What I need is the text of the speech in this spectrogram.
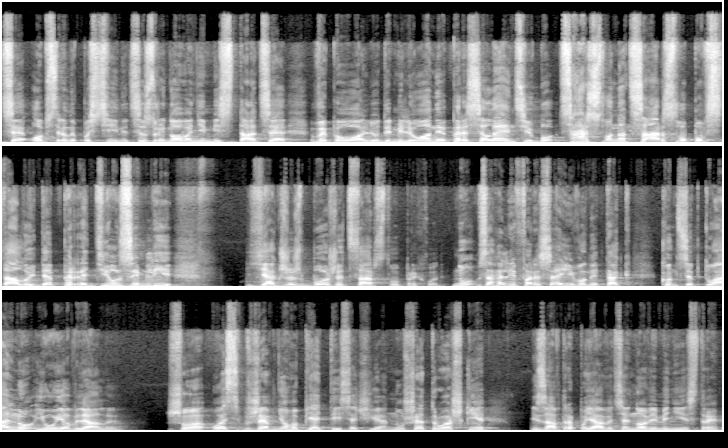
це обстріли постійні, це зруйновані міста, це ВПО, люди, мільйони переселенців, бо царство на царство повстало, йде переділ землі. Як же ж Боже царство приходить? Ну, взагалі, фарисеї вони так концептуально і уявляли, що ось вже в нього 5 тисяч є, ну ще трошки, і завтра появляться нові міністри.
